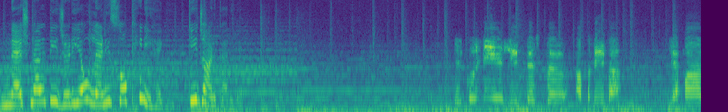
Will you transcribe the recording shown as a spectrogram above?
ਨੈਸ਼ਨੈਲਿਟੀ ਜਿਹੜੀ ਹੈ ਉਹ ਲੈਣੀ ਸੌਖੀ ਨਹੀਂ ਹੈਗੀ। ਕੀ ਜਾਣਕਾਰੀ ਹੈ? ਬਿਲਕੁਲ ਜੀ ਇਹ ਲੇਟੈਸਟ ਅਪਡੇਟ ਆ। ਜੇ ਆਪਾਂ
